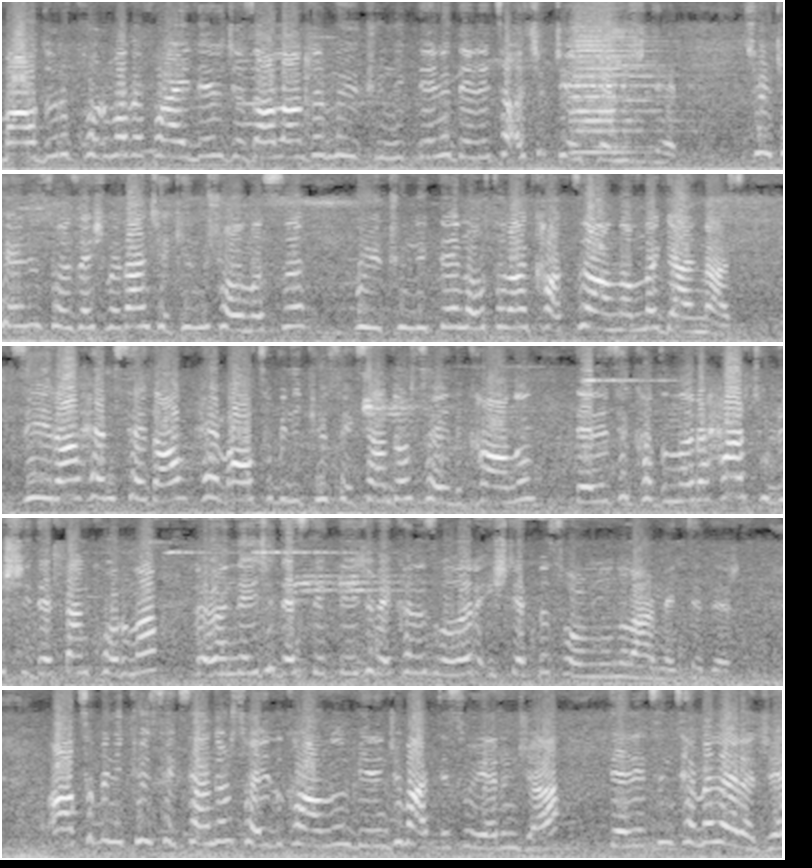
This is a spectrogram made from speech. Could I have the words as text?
mağduru koruma ve failleri cezalandırma yükümlülüklerini devlete açıkça yüklemiştir. Türkiye'nin sözleşmeden çekilmiş olması bu yükümlülüklerin ortadan kalktığı anlamına gelmez. Zira hem SEDAV hem 6284 sayılı kanun devlete kadınları her türlü şiddetten koruma ve önleyici destekleyici mekanizmaları işletme sorumluluğunu vermektedir. 6284 sayılı kanunun birinci maddesi uyarınca devletin temel aracı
